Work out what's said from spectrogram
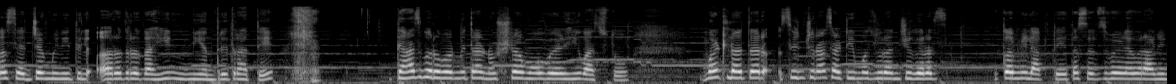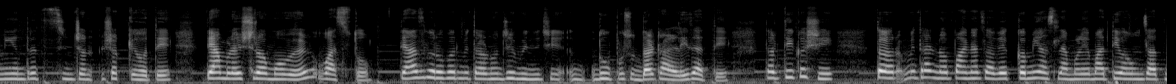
तसेच जमिनीतील आर्द्रताही नियंत्रित राहते. त्याचबरोबर मित्रांनो श्रम व वेळही वाचतो. म्हटलं तर सिंचनासाठी मजुरांची गरज कमी लागते तसेच वेळेवर आणि नियंत्रित सिंचन शक्य होते. त्यामुळे श्रम व वेळ वाचतो. त्याचबरोबर मित्रांनो जमिनीची धूपसुद्धा टाळली जाते. तर ती कशी? तर मित्रांनो पाण्याचा वेग कमी असल्यामुळे माती वाहून जात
